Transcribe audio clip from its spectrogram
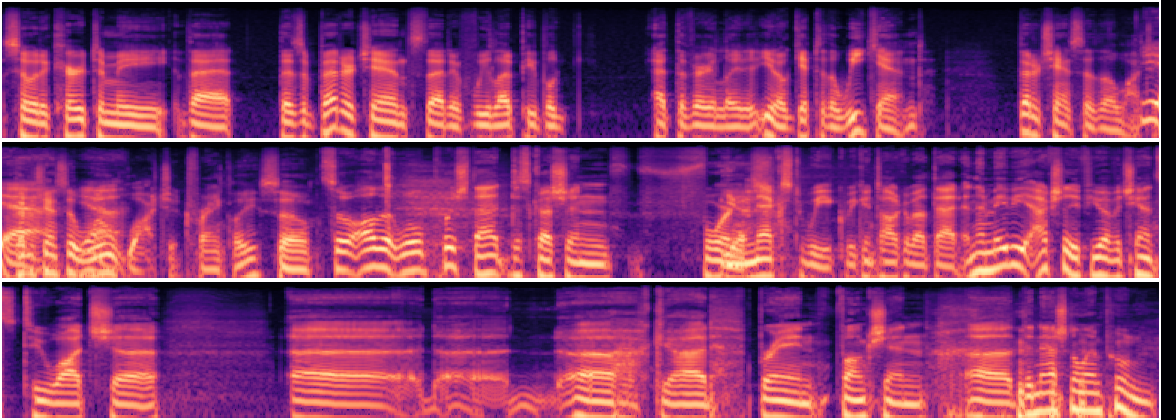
so it occurred to me that there's a better chance that if we let people at the very latest, you know, get to the weekend, better chance that they'll watch it. Yeah, Better chance that yeah. we'll watch it, frankly. So So all that we'll push that discussion f- for Yes. next week. We can talk about that, and then maybe actually, if you have a chance to watch, uh, uh, uh, uh God, brain function, uh, the National Lampoon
